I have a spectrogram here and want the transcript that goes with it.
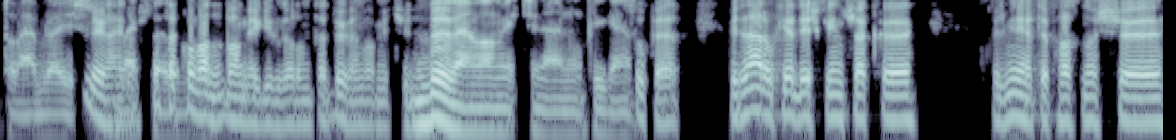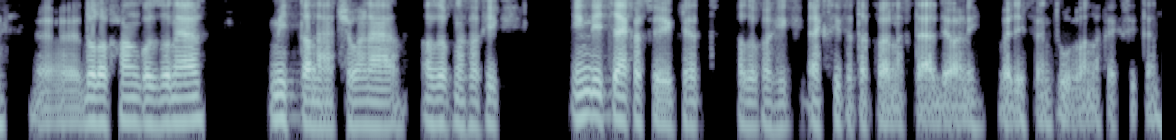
továbbra is Világos, tehát akkor van, van még izgalom, tehát bőven van mit csinálni. Bőven van mit csinálnunk, igen. Szuper. Záró kérdésként csak, hogy minél több hasznos dolog hangozzon el, mit tanácsolnál azoknak, akik indítják a cégüket, azok, akik exitet akarnak tárgyalni, vagy éppen túl vannak exiten?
